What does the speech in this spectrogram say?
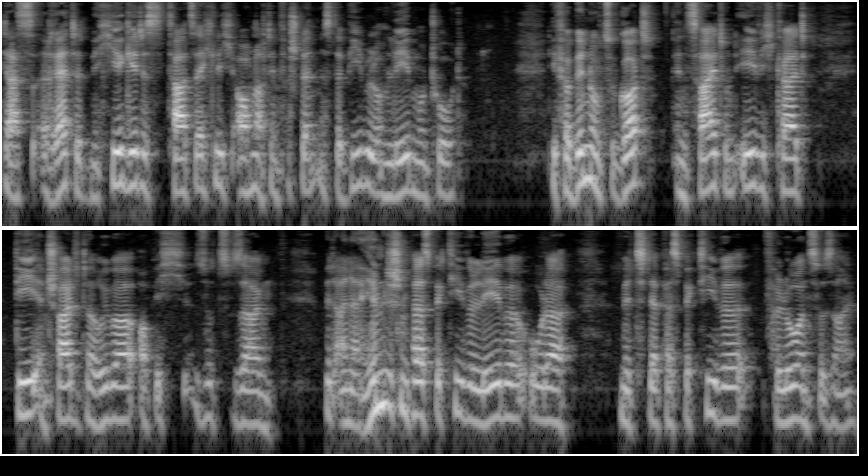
das rettet mich. Hier geht es tatsächlich auch nach dem Verständnis der Bibel um Leben und Tod. Die Verbindung zu Gott in Zeit und Ewigkeit, die entscheidet darüber, ob ich sozusagen mit einer himmlischen Perspektive lebe oder mit der Perspektive verloren zu sein.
